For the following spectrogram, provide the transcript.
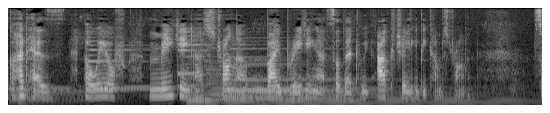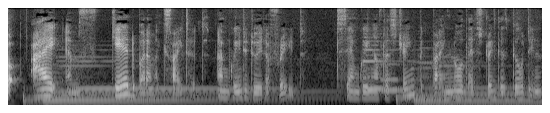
God has a way of making us stronger by breaking us so that we actually become stronger. So I am scared, but I'm excited. I'm going to do it afraid. To say I'm going after strength, but I know that strength is built in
